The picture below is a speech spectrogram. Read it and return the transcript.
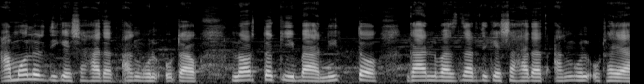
আমলের দিকে শাহাদাত আঙ্গুল উঠাও। নর্তকী বা নৃত্য গান বাজনার দিকে শাহাদাত আঙ্গুল উঠাইয়া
